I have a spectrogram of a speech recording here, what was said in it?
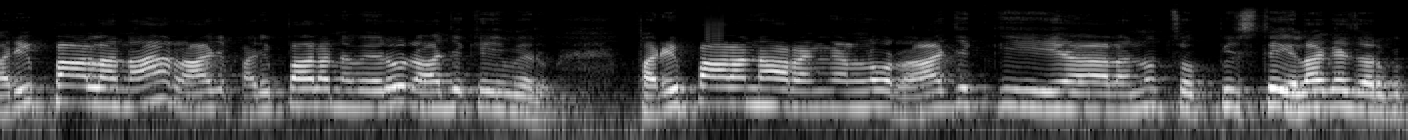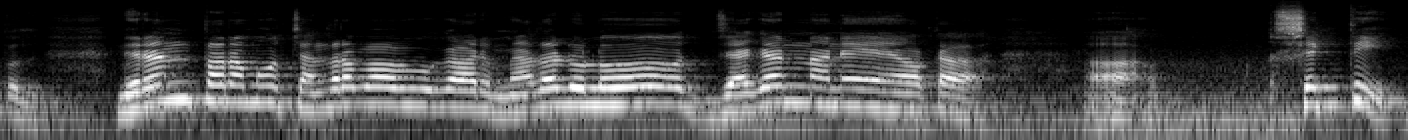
పరిపాలన రాజ పరిపాలన వేరు రాజకీయం వేరు. పరిపాలనా రంగంలో రాజకీయాలను చొప్పిస్తే ఇలాగే జరుగుతుంది. నిరంతరము చంద్రబాబు గారి మెదడులో జగన్ అనే ఒక శక్తి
